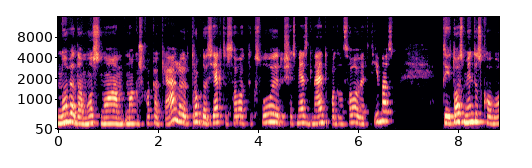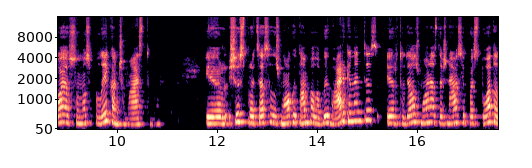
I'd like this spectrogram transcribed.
nuveda mus nuo, nuo kažkokio kelio ir trukdo siekti savo tikslų ir iš esmės gyventi pagal savo vertybės, tai tos mintis kovoja su mus palaikančiu mąstymu. Ir šis procesas žmogui tampa labai varginantis ir todėl žmonės dažniausiai pasiduoda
